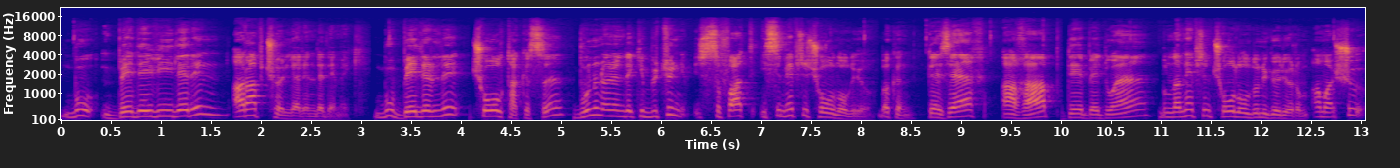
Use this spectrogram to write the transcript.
Bu Bedevilerin Arap çöllerinde demek. Bu belirli çoğul takısı. Bunun önündeki bütün sıfat, isim hepsi çoğul oluyor. Bakın désert, Arap, de Bédouin bunların hepsinin çoğul olduğunu görüyorum. Ama şu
